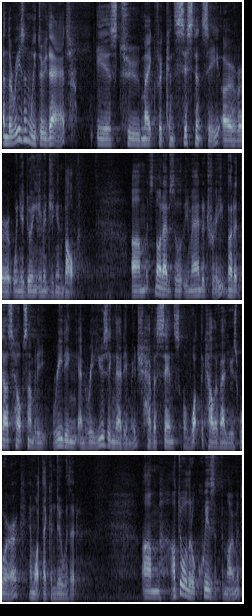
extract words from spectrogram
And the reason we do that is to make for consistency over when you're doing imaging in bulk. Um, it's not absolutely mandatory, but it does help somebody reading and reusing that image have a sense of what the colour values were and what they can do with it. Um, I'll do a little quiz at the moment.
